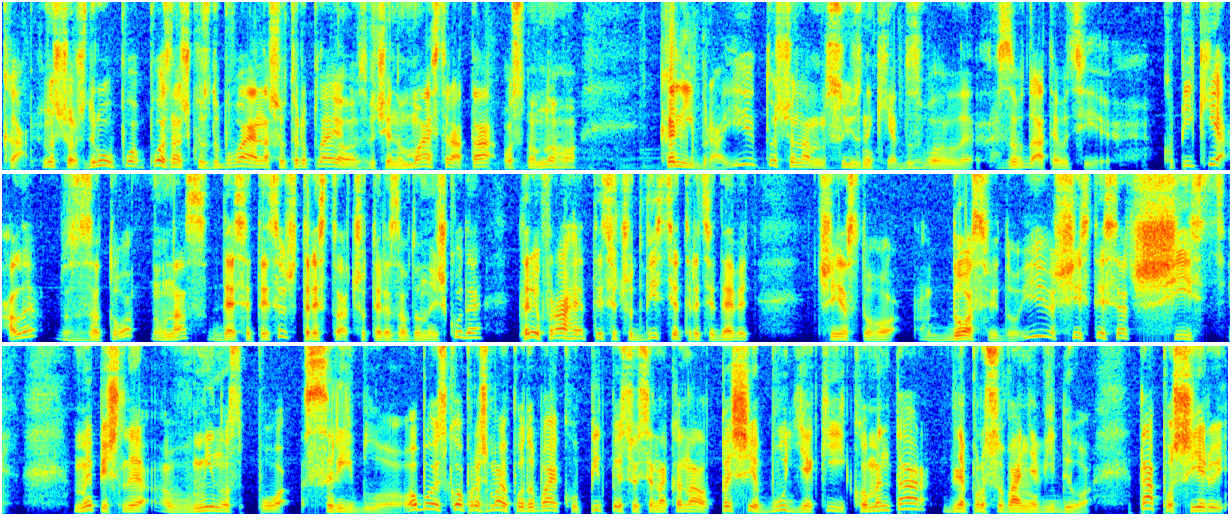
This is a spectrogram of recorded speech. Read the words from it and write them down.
10к. Ну що ж, другу позначку здобуває наш автореплею, звичайно, майстра та основного калібра. І то, що нам союзники дозволили завдати оці копійки, але зато у нас 10 тисяч 304 завданої шкоди, 3 фраги, 1239 чистого досвіду і 6006 ми пішли в мінус по сріблу. Обов'язково прожимай вподобайку, підписуйся на канал, пиши будь-який коментар для просування відео та поширюй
